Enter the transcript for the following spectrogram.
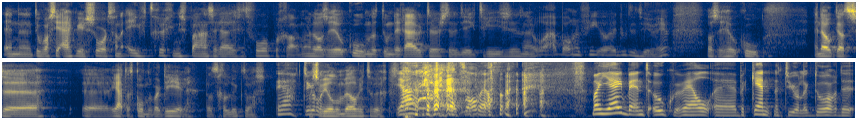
En eh, toen was hij eigenlijk weer een soort van even terug in de Spaanse reis, het voorprogramma. En dat was heel cool, omdat toen de ruiters en de directrices... Nou, wow, Bonavio, hij doet het weer. Hè? Dat was heel cool. En ook dat ze eh, ja, dat konden waarderen, dat het gelukt was. Ja, Maar ze tuurlijk. wilden hem wel weer terug. Ja, dat zal wel. maar jij bent ook wel eh, bekend natuurlijk door de,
